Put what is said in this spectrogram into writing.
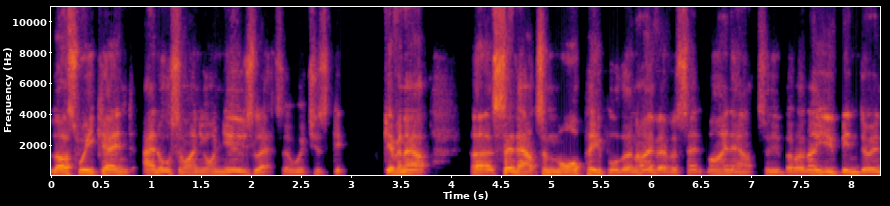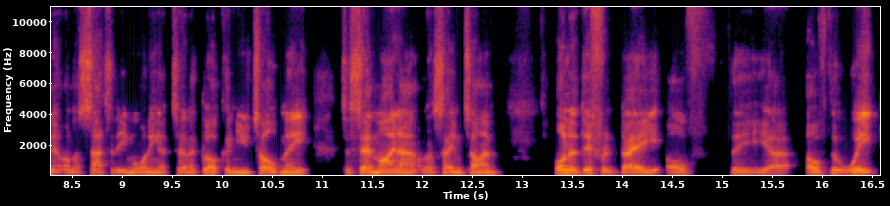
last weekend, and also on your newsletter, which has given out uh, sent out to more people than I've ever sent mine out to. But I know you've been doing it on a Saturday morning at 10 o'clock, and you told me to send mine out at the same time on a different day of the uh, of the week.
